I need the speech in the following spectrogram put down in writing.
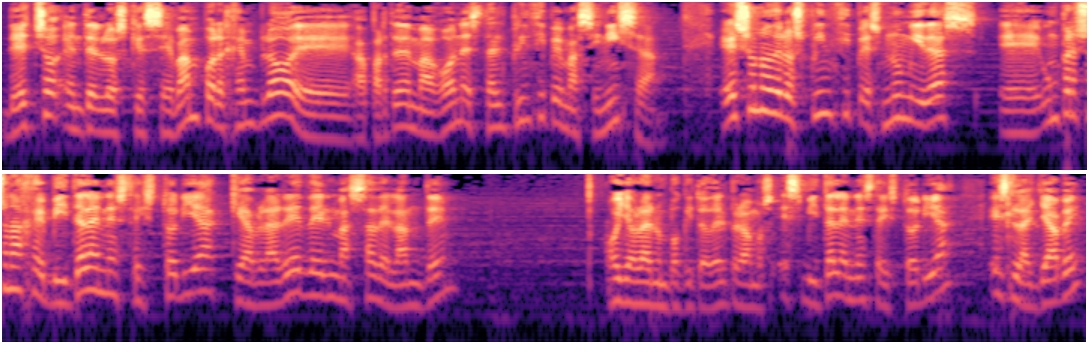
De hecho, entre los que se van, por ejemplo, eh, aparte de Magón, está el príncipe Masinisa. Es uno de los príncipes númidas, eh, un personaje vital en esta historia que hablaré de él más adelante. Hoy hablaré un poquito de él, pero vamos, es vital en esta historia. Es la llave,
